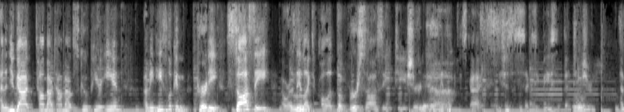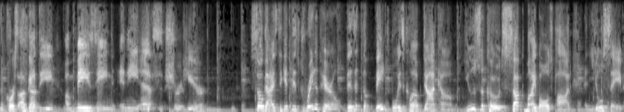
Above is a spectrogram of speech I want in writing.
And then you got Tom Bout Tom Bout Scoop here, Ian. I mean, he's looking pretty saucy, or as they Mm. like to call it, the Versaucy t-shirt. I mean, look at this guy. He's just a sexy beast with that t-shirt. And of course, I've got the amazing NES shirt here. So, guys, to get this great apparel, visit thebakedboysclub.com. Use the code SuckMyBallsPod, and you'll save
